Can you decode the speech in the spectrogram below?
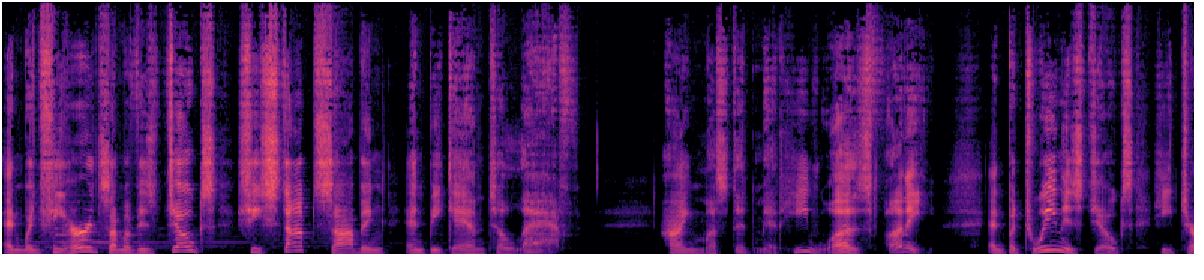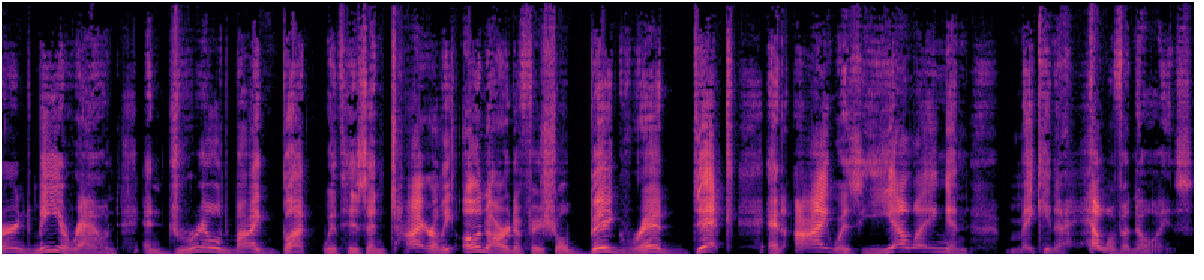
And when she heard some of his jokes, she stopped sobbing and began to laugh. I must admit, he was funny. And between his jokes, he turned me around and drilled my butt with his entirely unartificial big red dick. And I was yelling and making a hell of a noise.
